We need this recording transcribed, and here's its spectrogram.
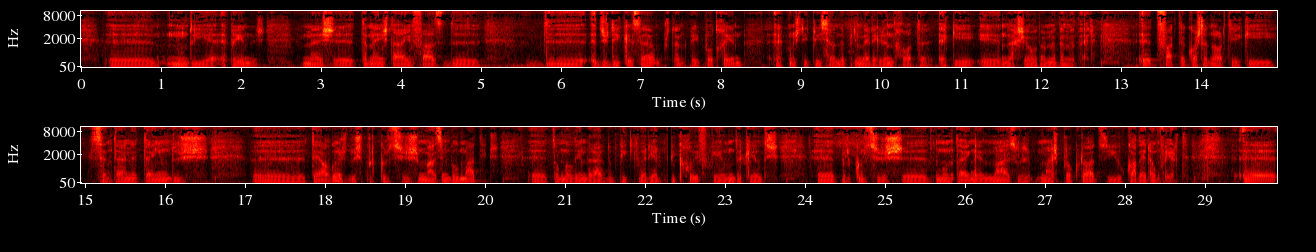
num dia apenas, mas também está em fase de de adjudicação, portanto, para ir para o terreno, a constituição da primeira grande rota aqui eh, na região autónoma da Madeira. Eh, de facto, a Costa Norte aqui, Santana, tem um dos Uh, tem alguns dos percursos mais emblemáticos. Uh, Estou-me a lembrar do Pico do Arieiro Pico Ruivo, que é um daqueles uh, percursos de montanha mais, mais procurados, e o Caldeirão Verde.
